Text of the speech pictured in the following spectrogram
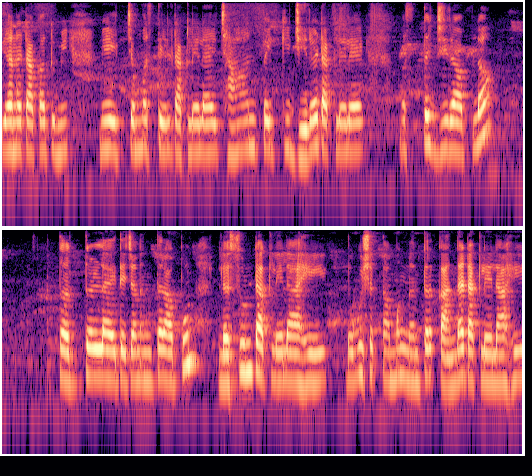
यानं टाका तुम्ही. मी एक चम्मच तेल टाकलेलं आहे छानपैकी जिरं टाकलेलं आहे. मस्त जिरं आपलं तळतळलं आहे. त्याच्यानंतर आपण लसूण टाकलेलं आहे. बघू शकता मग नंतर कांदा टाकलेला आहे.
